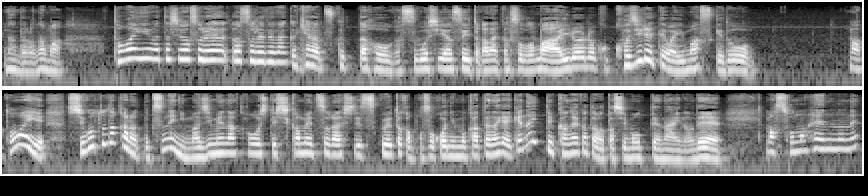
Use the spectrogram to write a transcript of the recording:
なんだろうなまあとはいえ私はそれはそれでなんかキャラ作った方が過ごしやすいとかなんかそのまあいろいろここじれてはいますけどまあとはいえ仕事だからって常に真面目な顔してしかめ面して机とかパソコンに向かってなきゃいけないっていう考え方は私持ってないのでまあその辺のね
